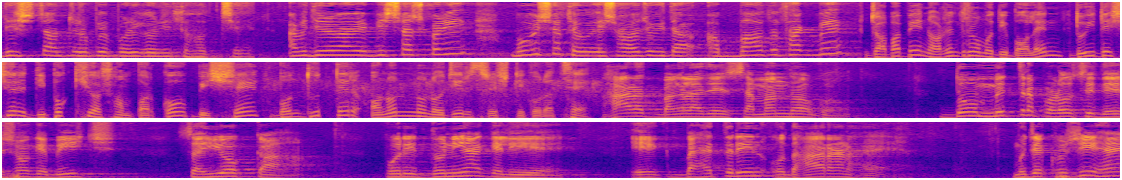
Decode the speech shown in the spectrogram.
দৃষ্টান্ত রূপে পরিগণিত হচ্ছে আমি দৃঢ়ভাবে বিশ্বাস করি ভবিষ্যতেও এই সহযোগিতা অব্যাহত থাকবে জবাবে নরেন্দ্র মোদী বলেন দুই দেশের দ্বিপক্ষীয় সম্পর্ক বিশ্বে বন্ধুত্বের অনন্য নজির সৃষ্টি করেছে भारत बांग्लादेश संबंधों को दो मित्र पड़ोसी देशों के बीच सहयोग का पूरी दुनिया के लिए एक बेहतरीन उदाहरण है मुझे खुशी है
